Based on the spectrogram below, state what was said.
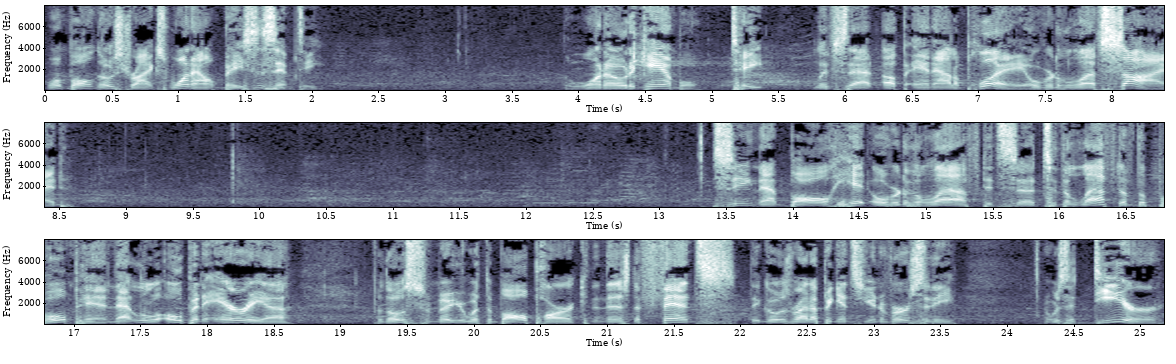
One ball, no strikes, one out, base is empty. The 1 0 to Gamble. Tate lifts that up and out of play over to the left side. Seeing that ball hit over to the left, it's uh, to the left of the bullpen, that little open area. For those familiar with the ballpark, then there's the fence that goes right up against University. There was a deer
